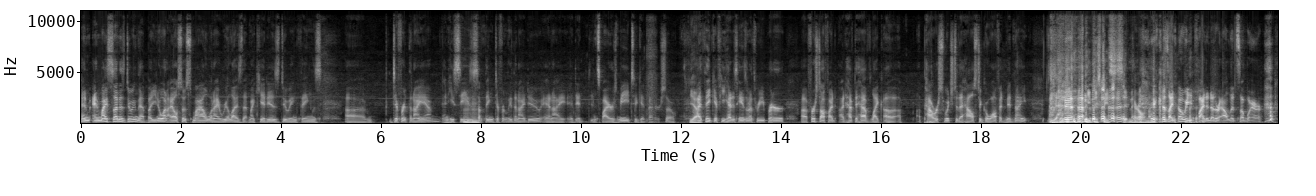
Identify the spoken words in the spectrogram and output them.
And and my son is doing that. But you know what? I also smile when I realize that my kid is doing things. Um, different than I am, and he sees Mm-hmm. something differently than I do, and I it, it inspires me to get better. So Yeah. I think if he had his hands on a 3D printer, uh, first off, I'd, I'd have to have like a, a, a power switch to the house to go off at midnight Yeah, he'd just be sitting there all night. because I know he'd find another outlet somewhere.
